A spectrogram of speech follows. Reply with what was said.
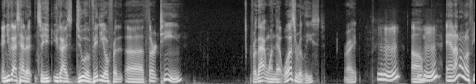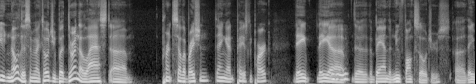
and you guys had a, so you, you guys do a video for uh, 13 for that one that was released, right? hmm Um, And I don't know if you know this. I mean, I told you, but during the last um, Prince celebration thing at Paisley Park, they they uh, the the band the New Funk Soldiers uh, they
